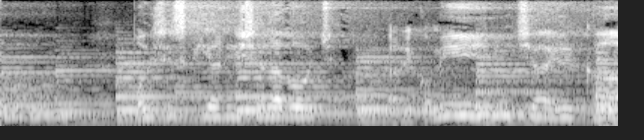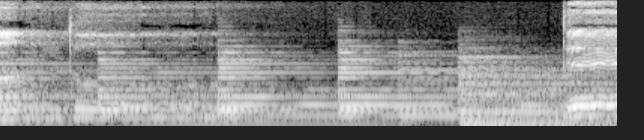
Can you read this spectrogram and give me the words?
Poi si schiarisce la voce e ricomincia il canto. Te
